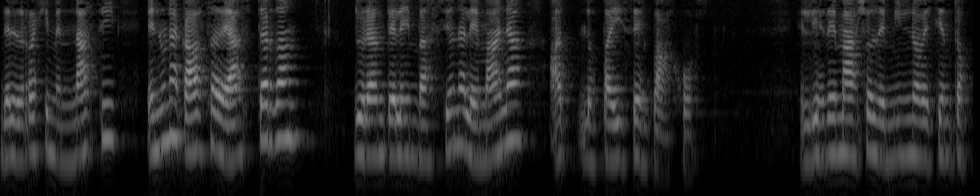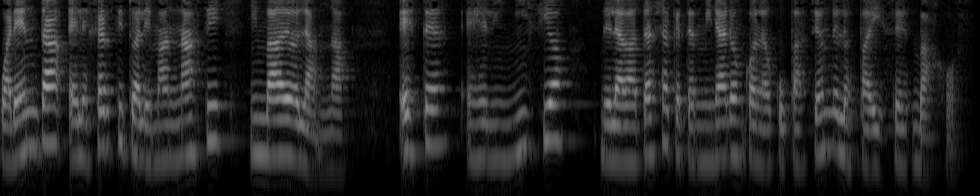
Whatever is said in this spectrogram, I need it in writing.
del régimen nazi en una casa de Ámsterdam durante la invasión alemana a los Países Bajos. El 10 de mayo de 1940, el ejército alemán nazi invade Holanda. Este es el inicio de la batalla que terminaron con la ocupación de los Países Bajos.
